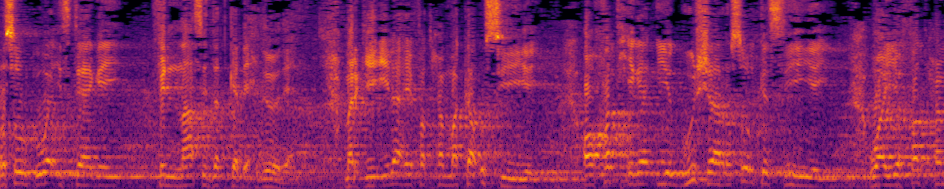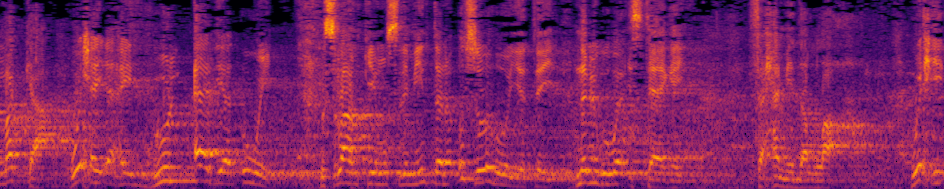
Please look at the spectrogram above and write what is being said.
rasuulku waa istaagay fi nnaasi dadka dhexdooda. Markii ilaahay fatxu maka u siiyey oo fatxiga iyo guushaa rasuulka siiyey waayo fatxu maka waxay ahayd guul aad iyo aad u weyn. Islaamkii muslimiintana u soo hooyatay nebigu waa istaagay. Faxamid allah wixii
